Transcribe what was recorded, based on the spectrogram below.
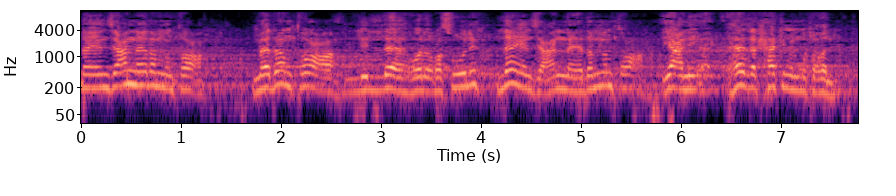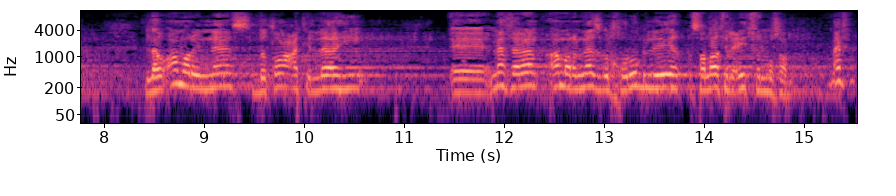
لا ينزعن يدا من طاعة. ما دام طاعة لله ولرسوله لا ينزعن يدا من طاعة. يعني هذا الحاكم المتغلب. لو أمر الناس بطاعة الله مثلا أمر الناس بالخروج لصلاة العيد في المصلى. مثلا.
